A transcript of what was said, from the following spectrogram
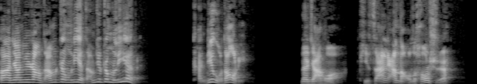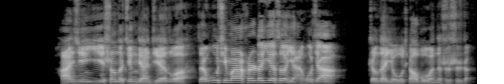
大将军让咱们这么列，咱们就这么列呗，肯定有道理。那家伙比咱俩脑子好使。韩信一生的经典杰作，在乌漆麻黑的夜色掩护下，正在有条不紊的实施着。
